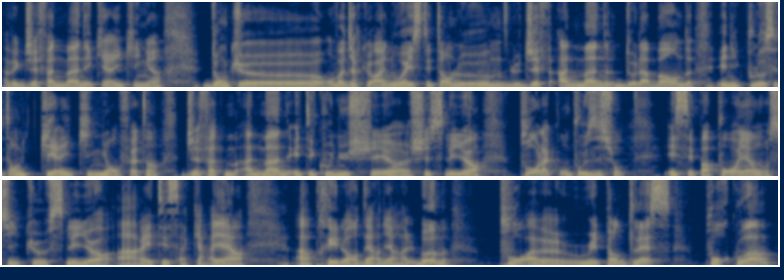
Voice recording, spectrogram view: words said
avec Jeff Hanman et Kerry King. Hein. Donc on va dire que Ryan Waste étant le, Jeff Hanman de la bande et Nick Poulos étant le Kerry King en fait. Jeff Hanman était connu chez Slayer pour la composition. Et c'est pas pour rien aussi que Slayer a arrêté sa carrière après leur dernier album pour euh, Repentless. Pourquoi?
